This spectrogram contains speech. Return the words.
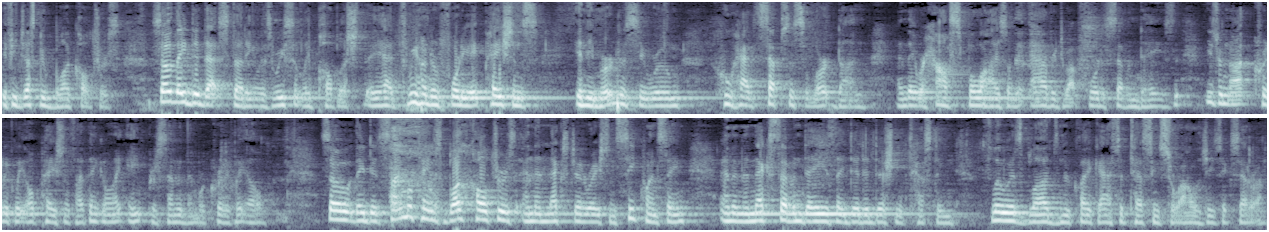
if you just do blood cultures? So, they did that study. It was recently published. They had 348 patients in the emergency room who had sepsis alert done, and they were hospitalized on the average about four to seven days. These are not critically ill patients. I think only 8% of them were critically ill. So they did simultaneous blood cultures and then next generation sequencing, and then the next seven days they did additional testing fluids, bloods, nucleic acid testing, serologies, etc.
